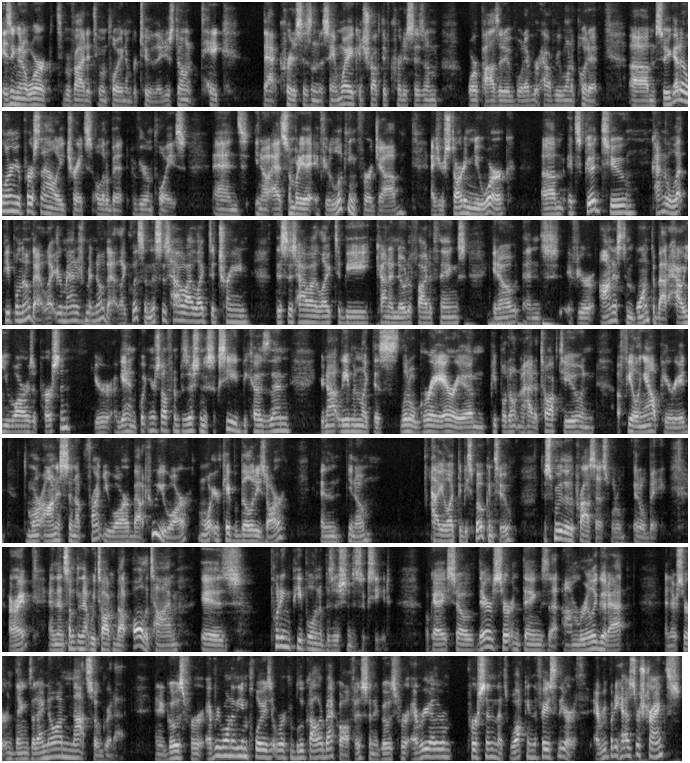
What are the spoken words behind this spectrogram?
isn't going to work to provide it to employee number two. They just don't take that criticism the same way, constructive criticism or positive, whatever, however you want to put it. Um, so you got to learn your personality traits a little bit of your employees. And you know, as somebody that if you're looking for a job, as you're starting new work, um, it's good to kind of let people know that, let your management know that. Like, listen, this is how I like to train. This is how I like to be kind of notified of things. You know, and if you're honest and blunt about how you are as a person, you're again putting yourself in a position to succeed because then you're not leaving like this little gray area and people don't know how to talk to you and a feeling out period the more honest and upfront you are about who you are and what your capabilities are and you know how you like to be spoken to, the smoother the process will it'll be. All right. And then something that we talk about all the time is putting people in a position to succeed. Okay. So there are certain things that I'm really good at, and there's certain things that I know I'm not so good at. And it goes for every one of the employees that work in blue collar back office, and it goes for every other person that's walking the face of the earth. Everybody has their strengths,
